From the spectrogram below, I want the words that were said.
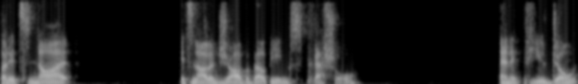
but it's not it's not a job about being special. And if you don't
